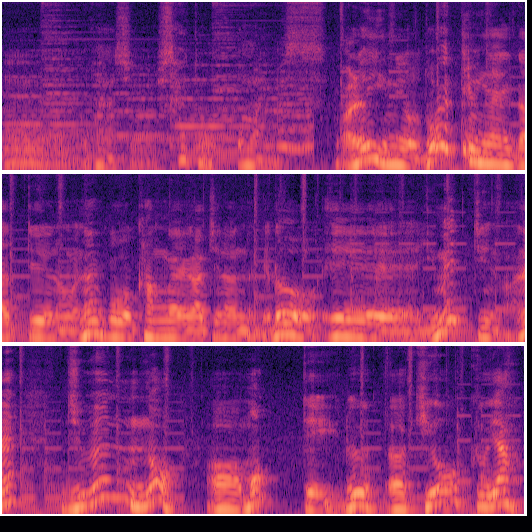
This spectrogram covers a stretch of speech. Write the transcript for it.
えー、お話をしたいと思います。悪い夢をどうやって見ないかっていうのをねこう考えがちなんだけど、えー、夢っていうのはね自分の持っている記憶や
